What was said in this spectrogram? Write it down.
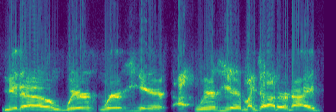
you know, we're we're here, uh, we're here, my daughter and I,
